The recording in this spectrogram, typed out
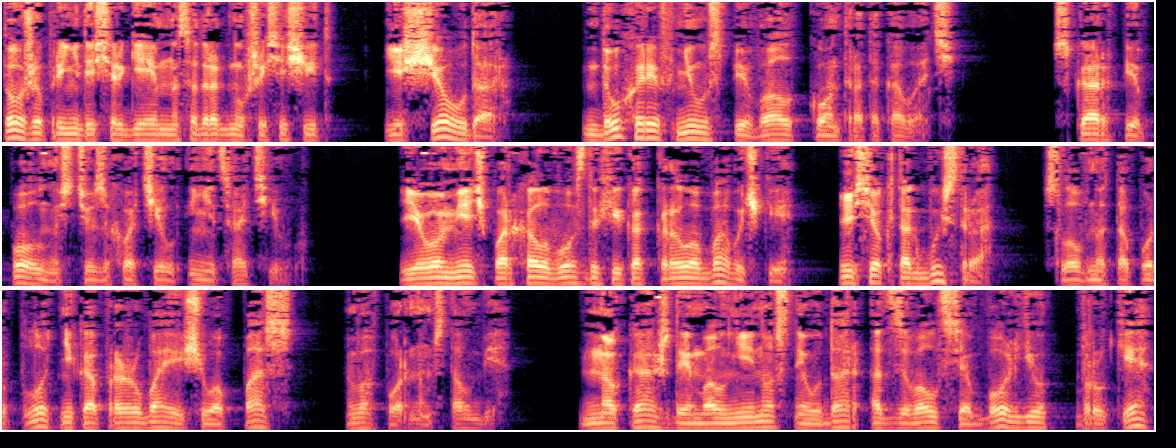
тоже принятый Сергеем на содрогнувшийся щит. Еще удар. Духарев не успевал контратаковать. Скарпи полностью захватил инициативу. Его меч порхал в воздухе, как крыло бабочки, и сек так быстро, словно топор плотника, прорубающего паз в опорном столбе. Но каждый молниеносный удар отзывался болью в руке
